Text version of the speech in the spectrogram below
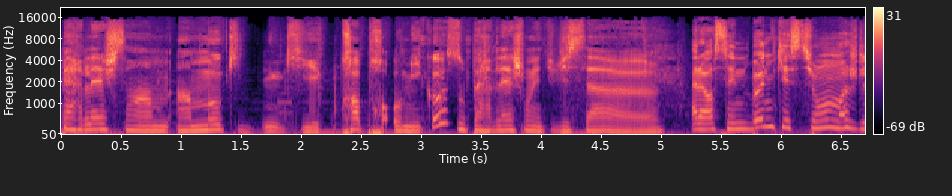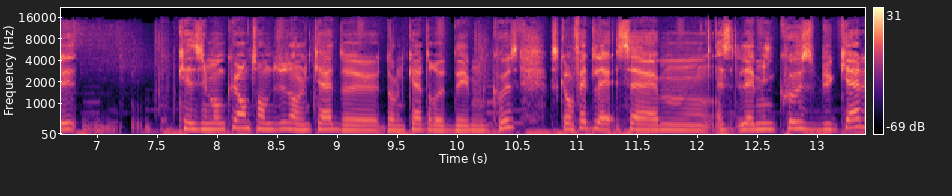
Perlèche, c'est un, mot qui, qui est propre aux mycoses ou perlèche, on utilise ça euh, Alors c'est une bonne question. Moi je l'ai quasiment que entendu dans le cadre dans le cadre des mycoses parce qu'en fait la, ça, hum, la mycose buccale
